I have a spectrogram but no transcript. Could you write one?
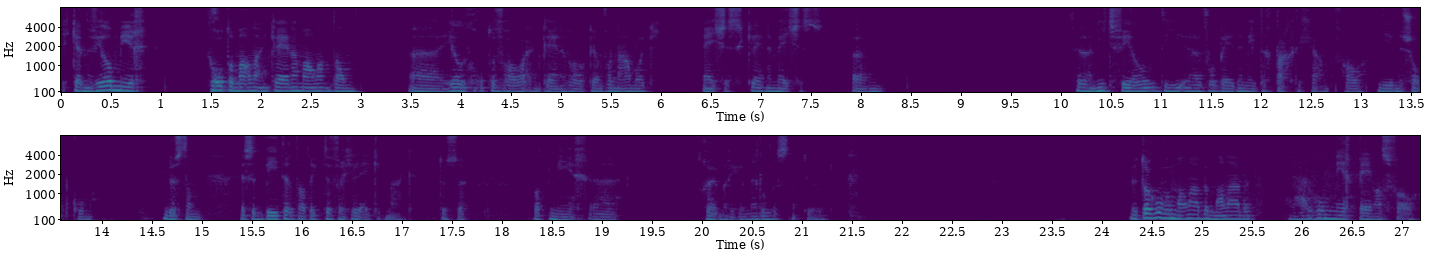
ik ken veel meer grote mannen en kleine mannen dan uh, heel grote vrouwen en kleine vrouwen. Ik ken voornamelijk meisjes, kleine meisjes. Um, zijn er niet veel die uh, voorbij de meter 80 gaan, vrouwen die in de shop komen. Dus dan is het beter dat ik de vergelijking maak tussen wat meer, wat ruimere gemiddeldes natuurlijk. We toch over mannen hebben, mannen hebben, dan hebben gewoon meer pijn als vrouw.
